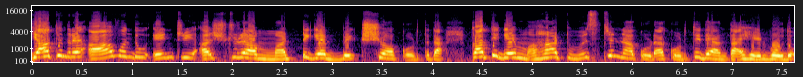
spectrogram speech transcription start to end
ಯಾಕಂದ್ರೆ ಆ ಒಂದು ಎಂಟ್ರಿ ಅಷ್ಟರ ಮಟ್ಟಿಗೆ ಬಿಗ್ ಶಾಕ್ ಕೊಡ್ತದ. ಕತೆಗೆ ಮಹಾ ಟ್ವಿಸ್ಟ್ನ ಕೂಡ ಕೊಡ್ತಿದೆ ಅಂತ ಹೇಳ್ಬೋದು.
